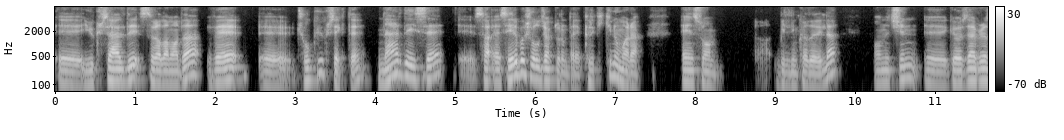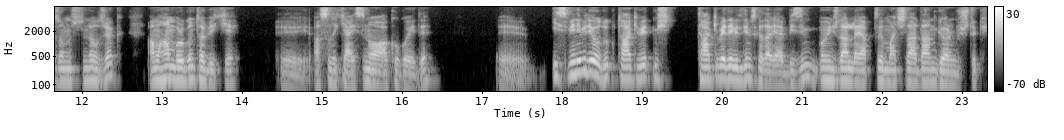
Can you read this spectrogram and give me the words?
e, yükseldi sıralamada ve e, çok yüksekte. Neredeyse e, e, seri başı olacak durumda. 42 numara en son bildiğim kadarıyla. Onun için e, gözler biraz onun üstünde olacak. Ama Hamburg'un tabii ki e, asıl hikayesi Noah Akugo'ydu. E, ismini biliyorduk, takip etmiş, takip edebildiğimiz kadar. Yani bizim oyuncularla yaptığı maçlardan görmüştük.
